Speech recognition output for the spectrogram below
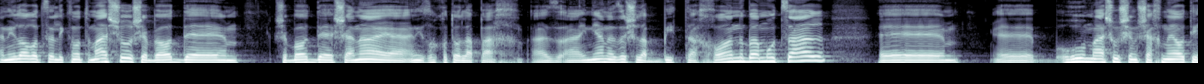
אני לא רוצה לקנות משהו שבעוד... אה, שבעוד אה, שנה אה, אני אזרוק אותו לפח. אז העניין הזה של הביטחון במוצר, הוא משהו שמשכנע אותי,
